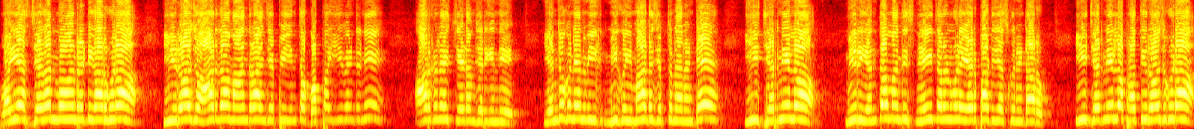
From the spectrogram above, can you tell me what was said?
వైఎస్ జగన్మోహన్ రెడ్డి గారు కూడా ఈరోజు ఆడదాం ఆంధ్ర అని చెప్పి ఇంత గొప్ప ఈవెంట్ని ఆర్గనైజ్ చేయడం జరిగింది. ఎందుకు నేను మీ- మీకు ఈ మాట చెప్తున్నానంటే ఈ జర్నీలో మీరు ఎంతోమంది స్నేహితులను కూడా ఏర్పాటు చేసుకుని ఉంటారు. ఈ జర్నీలో ప్రతిరోజు కూడా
